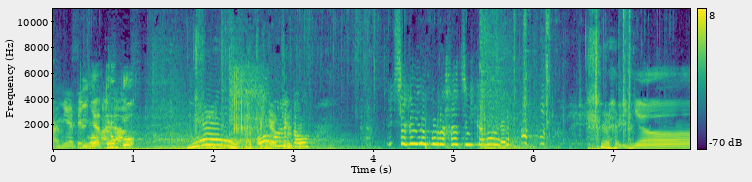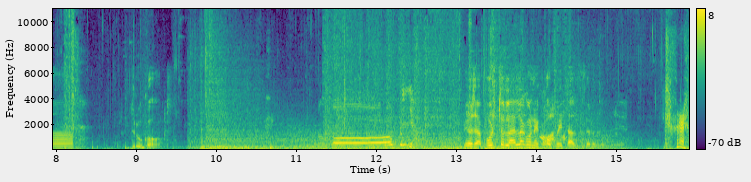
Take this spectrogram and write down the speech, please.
A mí ya tengo. Piña truco. ¡No! piña ¡Oh, me truco. cago! ¡Se ha caído por la hatch el cadáver! Piña. Truco. Truco. Pilla. Mira, se ha puesto la ala con escopeta al cerdo.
